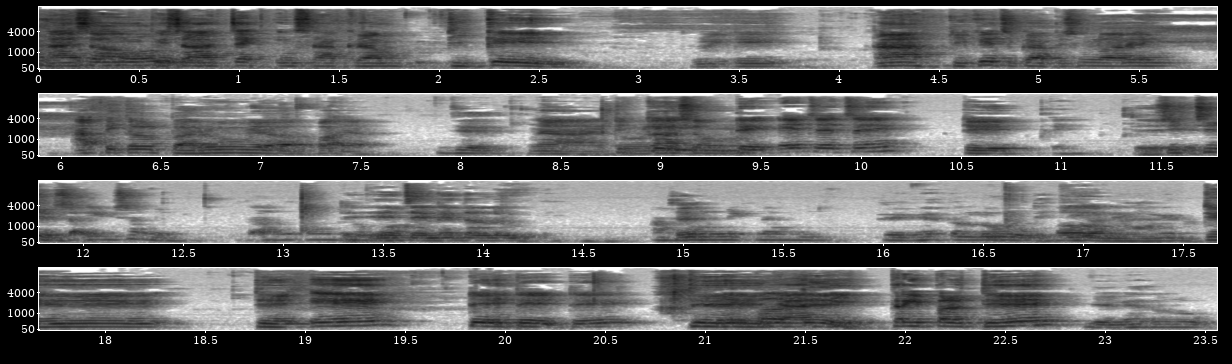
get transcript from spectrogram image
Langsung bisa cek Instagram DK. Wiki. Ah, DK juga habis ngeluarin artikel baru ya, Pak ya. Nah, itu langsung D E C C di siji ya, saiki bisa nih. DEC ini telu. Dene telu. Oh, D D E D D D D nya di- triple D. Dene telu.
